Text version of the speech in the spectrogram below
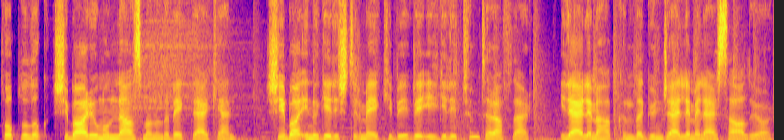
Topluluk, Shibarium'un lansmanını beklerken, Shiba Inu geliştirme ekibi ve ilgili tüm taraflar, ilerleme hakkında güncellemeler sağlıyor.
